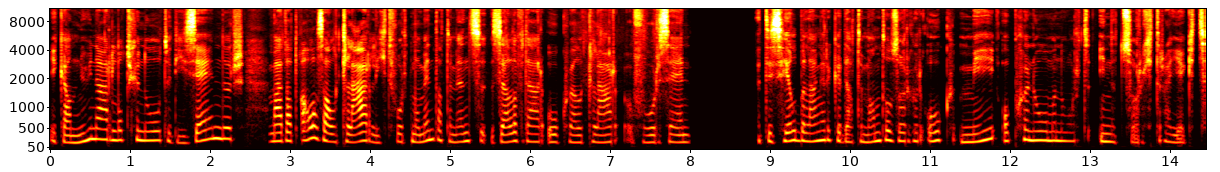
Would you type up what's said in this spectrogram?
Ik kan nu naar lotgenoten, die zijn er, maar dat alles al klaar ligt voor het moment dat de mensen zelf daar ook wel klaar voor zijn. Het is heel belangrijk dat de mantelzorger ook mee opgenomen wordt in het zorgtraject.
